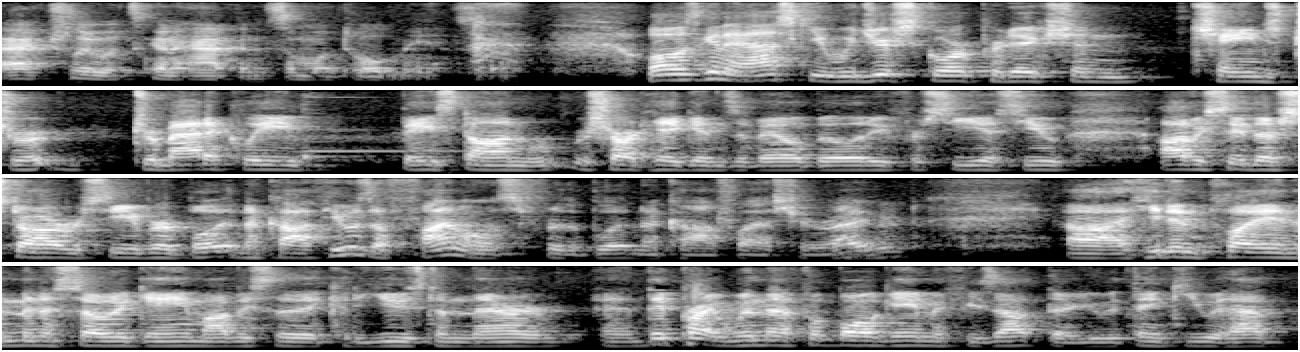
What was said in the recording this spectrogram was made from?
actually what's going to happen. Someone told me. So. Well, I was going to ask you, would your score prediction change dr- dramatically based on Rashard Higgins' availability for CSU? Obviously, their star receiver, Biletnikoff, he was a finalist for the Biletnikoff last year, right? Uh, he didn't play in the Minnesota game. Obviously, they could have used him there, and they probably win that football game if he's out there. You would think he would have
